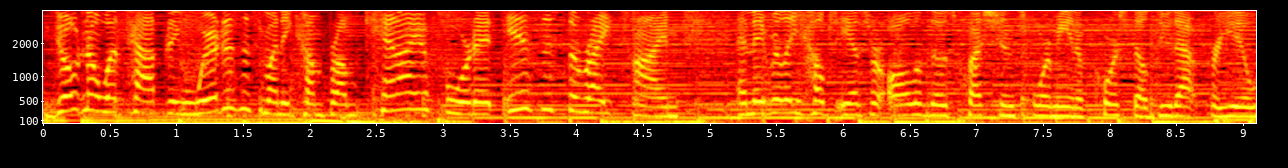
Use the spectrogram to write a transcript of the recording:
You don't know what's happening. Where does this money come from? Can I afford it? Is this the right time? And they really helped answer all of those questions for me. And of course, they'll do that for you.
